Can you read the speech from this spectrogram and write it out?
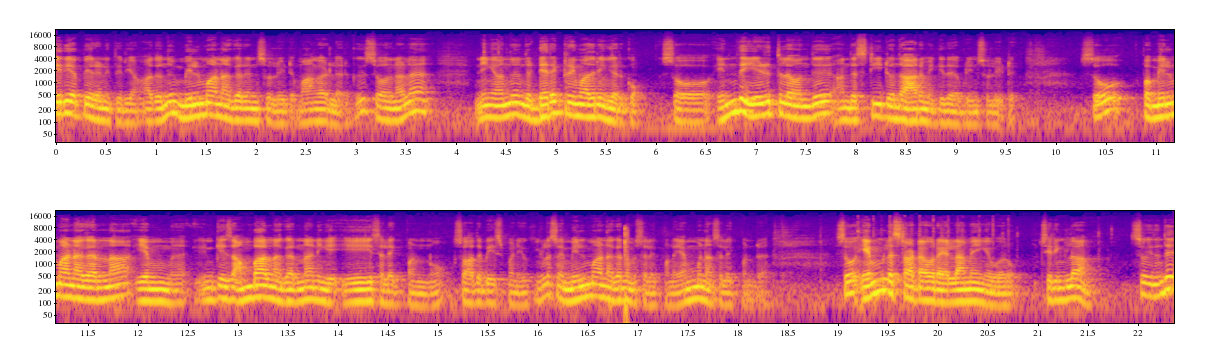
ஏரியா பேர் எனக்கு தெரியும். அது வந்து மில்மா நகர்னு சொல்லிட்டு மாங்காடில் இருக்குது ஸோ அதனால் நீங்கள் வந்து இந்த டைரக்டரி மாதிரி இங்கே இருக்கும். ஸோ எந்த எழுத்தில் வந்து அந்த ஸ்ட்ரீட் வந்து ஆரம்பிக்குது அப்படின்னு சொல்லிட்டு. ஸோ இப்போ மில்மா நகர்னால் எம் இன்கேஸ் அம்பாள் நகர்னால் நீங்கள் ஏ செலக்ட் பண்ணணும். ஸோ அதை பேஸ் பண்ணி ஓகேங்களா ஸோ மில்மா நகர் நம்ம செலக்ட் பண்ணலாம். எம் நான் செலக்ட் பண்ணுறேன் ஸோ எம்மில் ஸ்டார்ட் ஆகிற எல்லாமே இங்கே வரும். சரிங்களா? ஸோ இது வந்து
